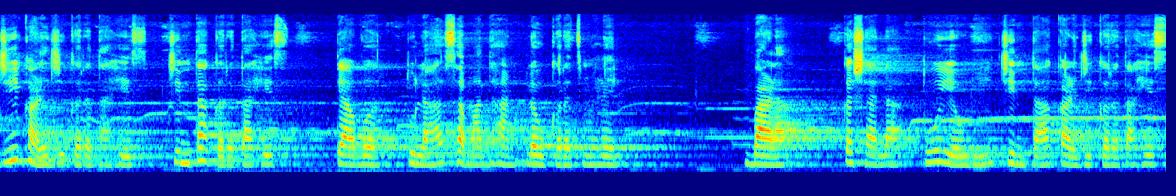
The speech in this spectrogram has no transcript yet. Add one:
जी काळजी करत आहेस चिंता करत आहेस त्यावर तुला समाधान लवकरच मिळेल. बाळा कशाला तू एवढी चिंता काळजी करत आहेस?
